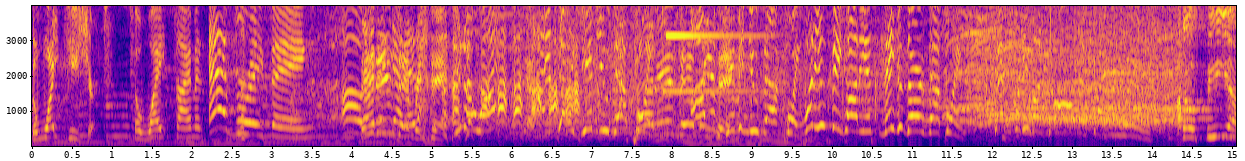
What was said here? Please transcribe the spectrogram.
The white T-shirt. The white Simon, everything. Oh, That you didn't is get it. everything. You know what? I am going to give you that point. That is everything. I am giving you that point. What do you think, audience? They deserve that point. That's pretty much all that Simon wears. Sofia.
